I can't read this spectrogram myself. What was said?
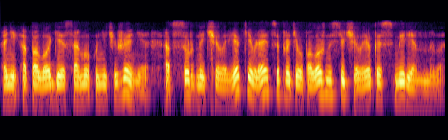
а не апология самоуничижения. Абсурдный человек является противоположностью человека смиренного.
